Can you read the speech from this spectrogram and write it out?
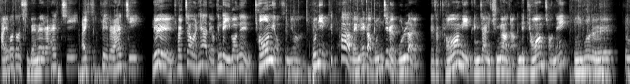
다이버전스 매매를 할지 ICT를 할지 를 결정을 해야 돼요. 근데 이거는 경험이 없으면 본인 특화 매매가 뭔지를 몰라요. 그래서 경험이 굉장히 중요하다. 근데 경험 전에 공부를 좀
